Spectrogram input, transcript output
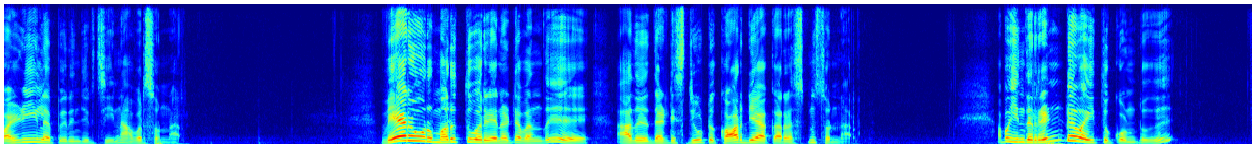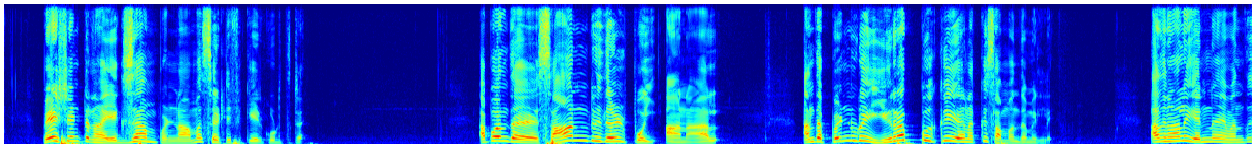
வழியில் பிரிஞ்சிருச்சின்னு அவர் சொன்னார். வேற ஒரு மருத்துவர் என்கிட்ட வந்து அது that is due to cardiac அரெஸ்ட்னு சொன்னார். அப்போ இந்த ரெண்டை வைத்துக்கொண்டு பேஷண்ட்டை நான் எக்ஸாம் பண்ணாமல் சர்டிஃபிகேட் கொடுத்துட்டேன். அப்போ அந்த சான்றிதழ் பொய். ஆனால் அந்த பெண்ணுடைய இறப்புக்கு எனக்கு சம்பந்தம் இல்லை அதனால் என்னை வந்து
